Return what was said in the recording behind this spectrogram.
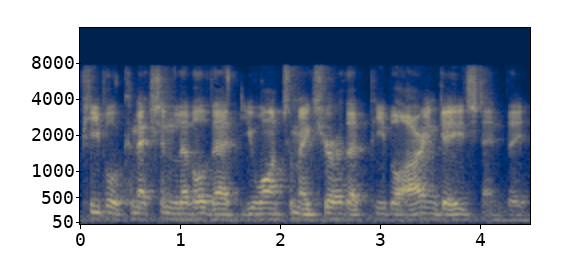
people connection level that you want to make sure that people are engaged and they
